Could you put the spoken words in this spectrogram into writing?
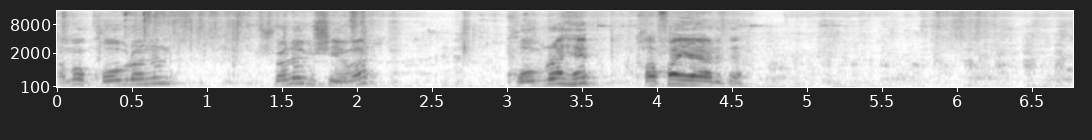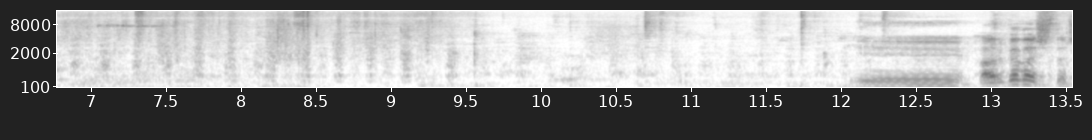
Ama kobranın şöyle bir şey var. Kobra hep kafa yerde. Ee, arkadaşlar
